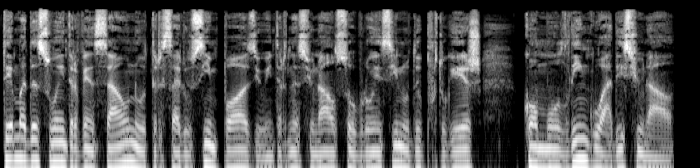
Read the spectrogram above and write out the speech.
Tema da sua intervenção no terceiro Simpósio Internacional sobre o Ensino de Português como Língua Adicional,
